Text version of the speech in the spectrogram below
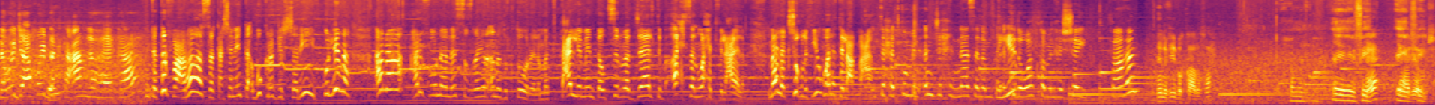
لو اجى أخوي بدك تعامله هيك؟ أنت ترفع راسك عشان أنت أبوك راجل شريف. كلنا أنا عارف وأنا لسه صغيرة أنا دكتورة. لما تتعلم أنت وتصير رجال تبقى أحسن واحد في العالم. مالك شغل فيهم ولا تلعب معاهم. أنت حتكون من أنجح الناس. أنا متأكدة واثقة من هالشيء. فاهم؟ هنا في بقالة صح؟ إيه في؟ إيه في. امشي.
